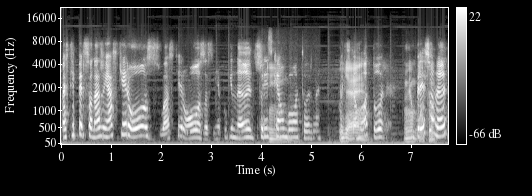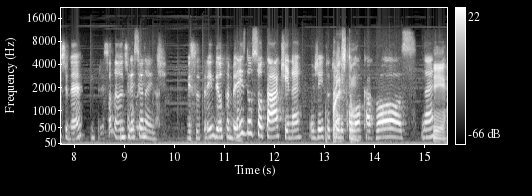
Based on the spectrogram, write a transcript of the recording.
Mas que personagem asqueroso, asqueroso, assim, repugnante. Por isso que é um bom ator, né? Por isso que é um bom ator. É um Impressionante, né? Impressionante. Impressionante. Me surpreendeu também. Desde o sotaque, né? O jeito que Preston. ele coloca a voz, né? É,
